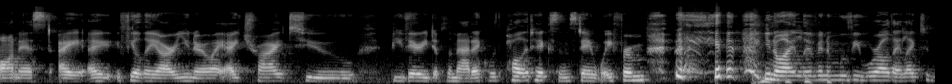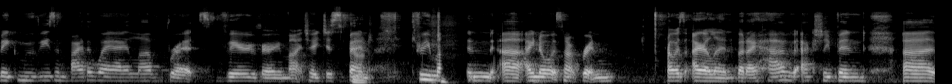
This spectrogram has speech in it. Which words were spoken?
honest I, I feel they are you know I, I try to be very diplomatic with politics and stay away from it. you know i live in a movie world i like to make movies and by the way i love brits very very much i just spent Good. three months in uh, i know it's not britain I was Ireland, but I have actually been uh,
